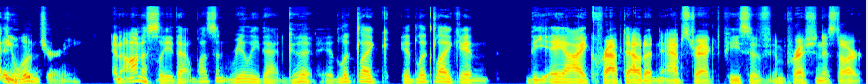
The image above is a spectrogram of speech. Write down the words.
in Anyone. journey and honestly, that wasn't really that good. It looked like it looked like an the AI crapped out an abstract piece of impressionist art.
